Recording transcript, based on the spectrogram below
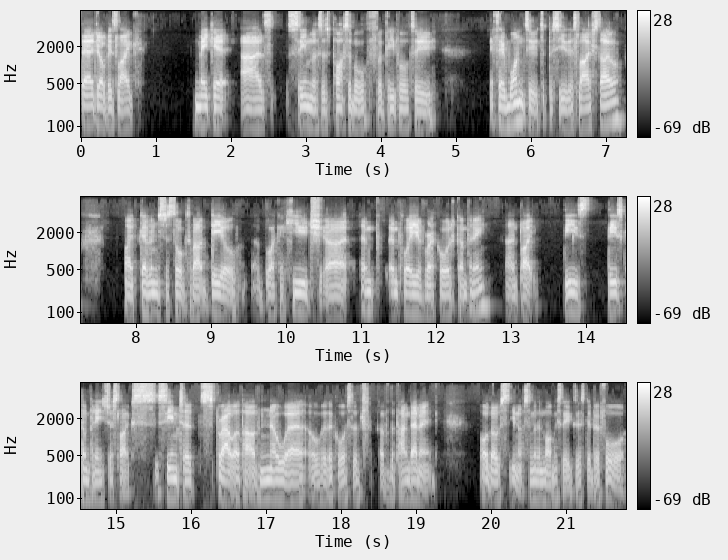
their job is like make it as seamless as possible for people to, if they want to, to pursue this lifestyle like Devon's just talked about Deel, like a huge uh, em- employee of record company, and like these these companies just like s- seem to sprout up out of nowhere over the course of of the pandemic. Although you know some of them obviously existed before,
